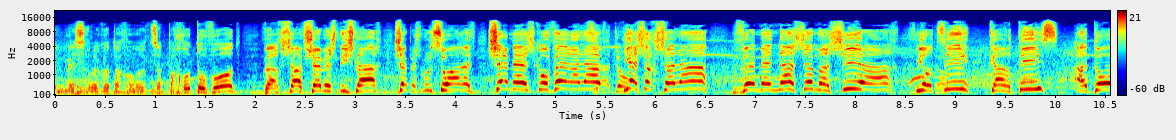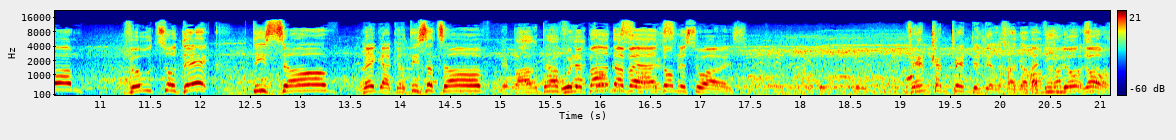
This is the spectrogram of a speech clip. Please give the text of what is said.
עם עשר דקות האחרונות קצת פחות טובות, ועכשיו שמש נשלח, שמש מול סוארז, שמש גובר עליו, יש הכשלה, ומנשה משיח יוציא כרטיס אדום, והוא צודק. כרטיס צהוב, רגע, הכרטיס הצהוב לברדה הוא לברדה והאדום לסוארז. ואין כאן פנדל דרך אגב. אני לא, לא,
